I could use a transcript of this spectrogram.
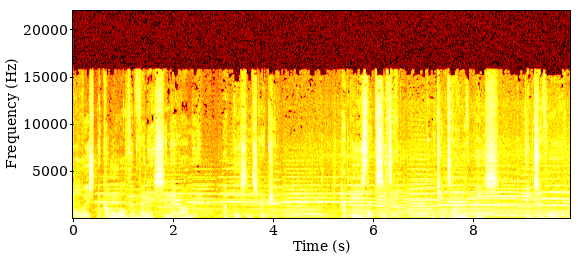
Always the Commonwealth of Venice in their armoury have this inscription. Happy is that city which in time of peace thinks of war.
